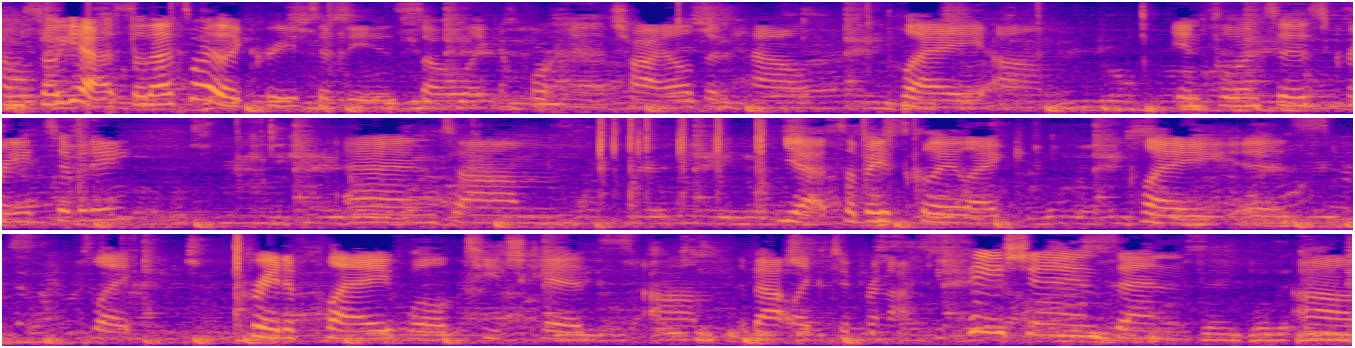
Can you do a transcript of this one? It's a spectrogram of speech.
um, so yeah, so that's why like creativity is so like important in a child and how play um, influences creativity. And um, yeah, so basically like play is like creative play will teach kids um, about like different occupations and um,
